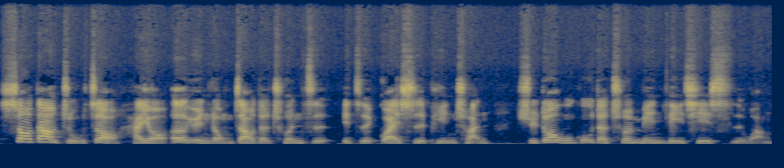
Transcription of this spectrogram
受到诅咒还有厄运笼罩的村子一直怪事频传，许多无辜的村民离奇死亡。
